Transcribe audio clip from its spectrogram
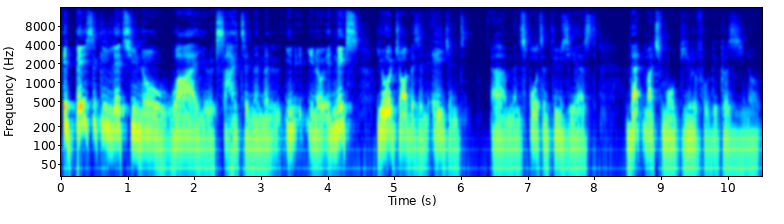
it basically lets you know why you're excited, man. You, you know, it makes your job as an agent um, and sports enthusiast that much more beautiful because, you know,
